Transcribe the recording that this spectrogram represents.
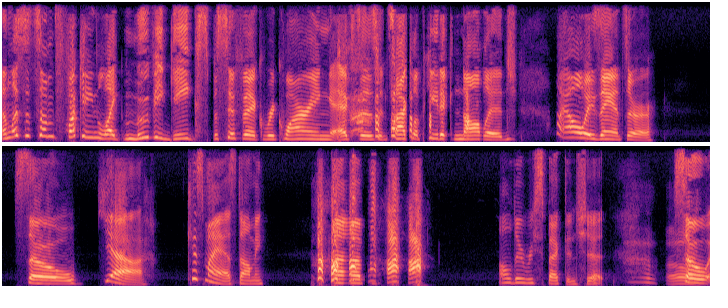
Unless it's some fucking like movie geek specific requiring X's encyclopedic knowledge. I always answer. So yeah. Kiss my ass, Tommy. Um, I'll do respect and shit. so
